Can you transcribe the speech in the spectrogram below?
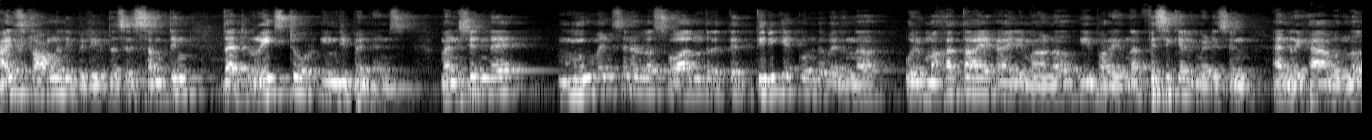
I strongly believe this is something that restore independence മനുഷ്യന്റെ മൂവ്മെന്റ്സിനുള്ള സ്വാതന്ത്ര്യത്തെ തിരികെ കൊണ്ടുവരുന്ന ഒരു മഹത്തായ കാര്യമാണ് ഈ പറയുന്ന ഫിസിക്കൽ മെഡിസിൻ ആൻഡ് റിഹാബ് എന്ന്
